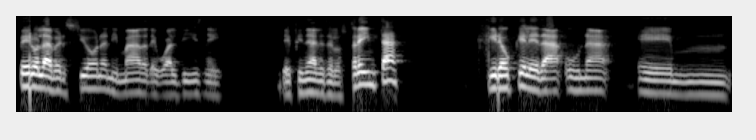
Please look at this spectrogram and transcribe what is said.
pero la versión animada de Walt Disney de finales de los 30 creo que le da una, em,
